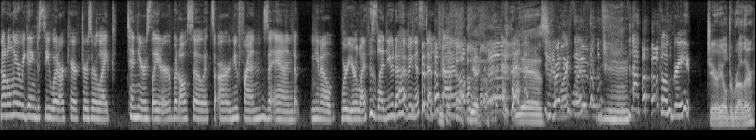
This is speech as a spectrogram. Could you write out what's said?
not only are we getting to see what our characters are like 10 years later, but also it's our new friends and you know where your life has led you to having a stepchild. Yes. Two divorces. Mhm. Not going great. Jerry, older brother.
